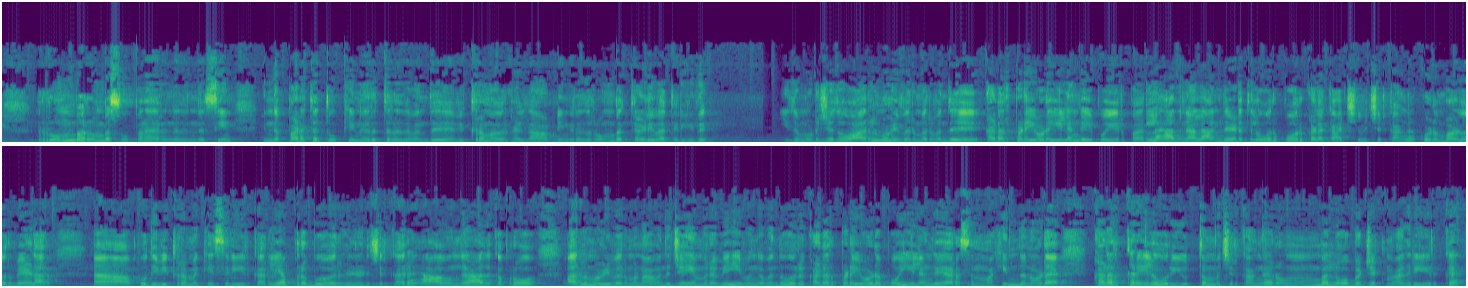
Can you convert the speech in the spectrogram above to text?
ரொம்ப ரொம்ப சூப்பராக இருந்தது இந்த சீன் இந்த படத்தை தூக்கி நிறுத்துறது வந்து விக்ரம் அவர்கள் தான் அப்படிங்கிறது ரொம்ப தெளிவாக தெரியுது. இது முடிஞ்சதும் அருள்மொழிவர்மர் வந்து கடற்படையோட இலங்கை போயிருப்பார்ல அதனால அந்த இடத்துல ஒரு போர்க்கள காட்சி வச்சிருக்காங்க. கொடும்பாளூர் வேளார் புதி விக்ரமகேசரி இருக்கார் இல்லையா பிரபு அவர்கள் நடிச்சிருக்காரு. அவங்க அதுக்கப்புறம் அருள்மொழிவர்மனா வந்து ஜெயம் ரவி இவங்க வந்து ஒரு கடற்படையோட போய் இலங்கை அரசன் மஹிந்தனோட கடற்கரையில ஒரு யுத்தம் வச்சிருக்காங்க. ரொம்ப லோ பட்ஜெட் மாதிரி இருக்கு.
